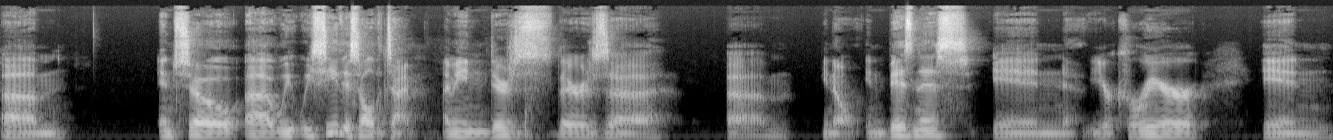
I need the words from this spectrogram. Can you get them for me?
Um, and so uh, we we see this all the time. I mean, there's there's uh, um, you know in business, in your career, in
